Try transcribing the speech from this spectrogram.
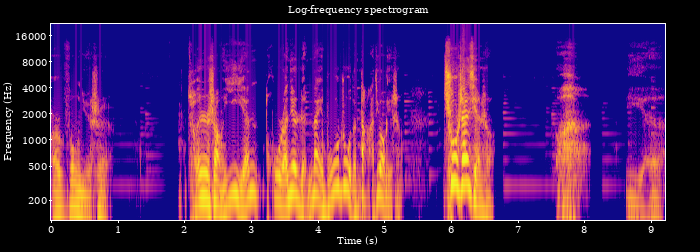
而凤女士，村上一言突然间忍耐不住的大叫了一声：“秋山先生！”啊，一言，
